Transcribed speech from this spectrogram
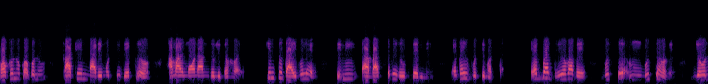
কখনো কখনো কাঠের নারী মূর্তি দেখলেও আমার মন আন্দোলিত হয়। কিন্তু তাই বলে তিনি তা বাস্তবে রূপ দেননি। এটাই বুদ্ধিমত্তা। একবার দৃঢ়ভাবে বুঝতে বুঝতে হবে, যৌন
